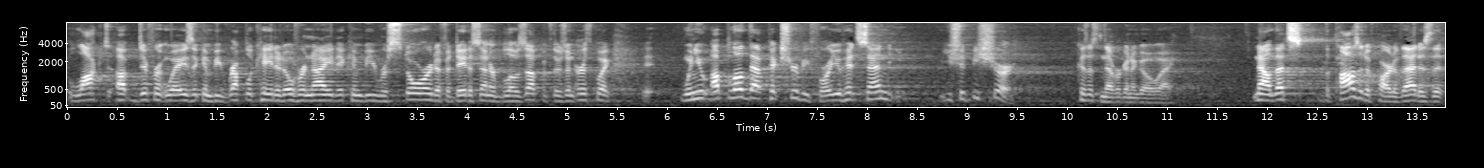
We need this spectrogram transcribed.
locked up different ways. It can be replicated overnight. It can be restored if a data center blows up, if there's an earthquake. When you upload that picture before you hit send, you should be sure because it's never going to go away. Now, that's the positive part of that is that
